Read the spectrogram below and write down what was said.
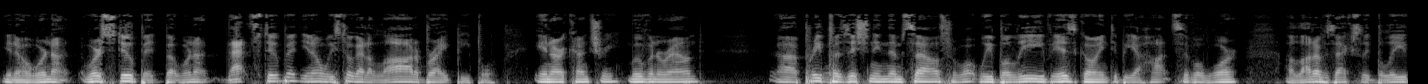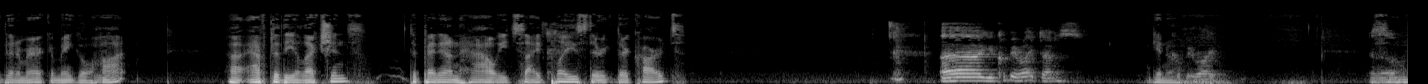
You know, we're not, we're stupid, but we're not that stupid. You know, we still got a lot of bright people in our country moving around, uh, pre-positioning themselves for what we believe is going to be a hot civil war. A lot of us actually believe that America may go hot, uh, after the elections, depending on how each side plays their, their cards. Uh, you could be right, Dennis. You know, Could be right. You So-.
